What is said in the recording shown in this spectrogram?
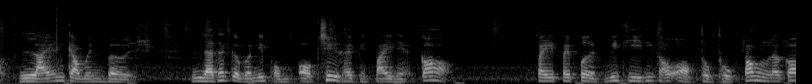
9 Lion g a v e n b e r g และถ้าเกิดวันนี้ผมออกชื่อใครผิดไปเนี่ยก็ ไปไปเปิดวิธีที่เขาออกถูกถูกต้อง แล้วก็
